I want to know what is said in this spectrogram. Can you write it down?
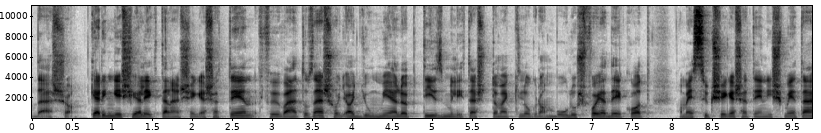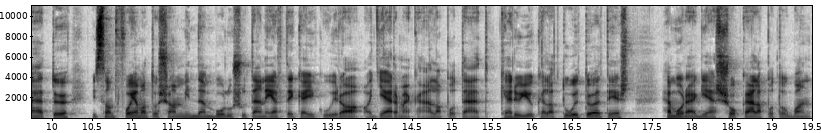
adása. Keringési elégtelenség esetén fő változás, hogy adjunk mielőbb 10 ml tömegkilogramm bólus folyadékot, amely szükség esetén ismételhető, viszont folyamatosan minden bólus után értékeljük újra a gyermek állapotát. Kerüljük el a túltöltést, hemorágiás sok állapotokban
